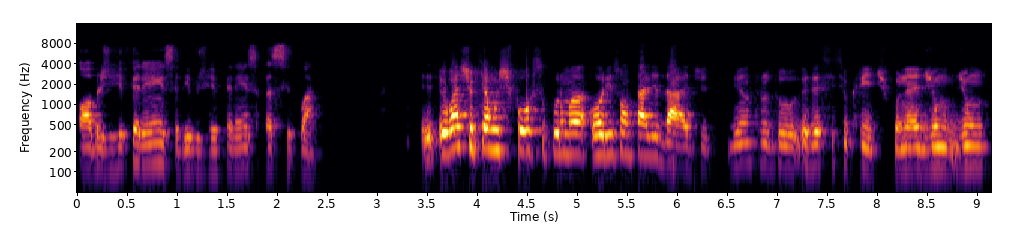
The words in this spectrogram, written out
obras de referência, livros de referência para se situar. Eu acho que é um esforço por uma horizontalidade dentro do exercício crítico, né? de, um, de, um,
